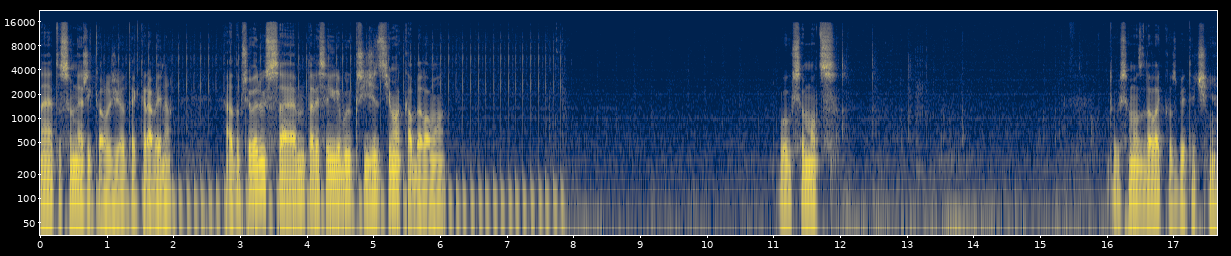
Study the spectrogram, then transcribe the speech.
Ne, to jsem neříkal, že jo, to je kravina. Já to přivedu sem, tady se někde budu křížet s těma kabelama. Bo už jsem moc... To už jsem moc daleko zbytečně.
